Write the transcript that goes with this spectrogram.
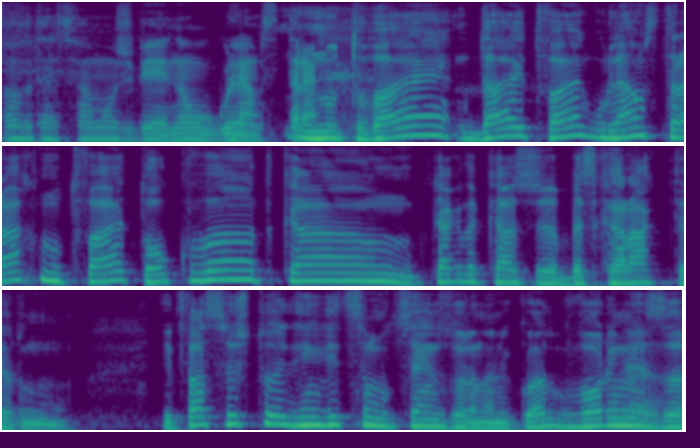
О, да, това може би е много голям страх. Но това е, да, и това е голям страх, но това е толкова така, как да кажа, безхарактерно. И това също е един вид самоцензура, нали? Когато говорим Да. за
